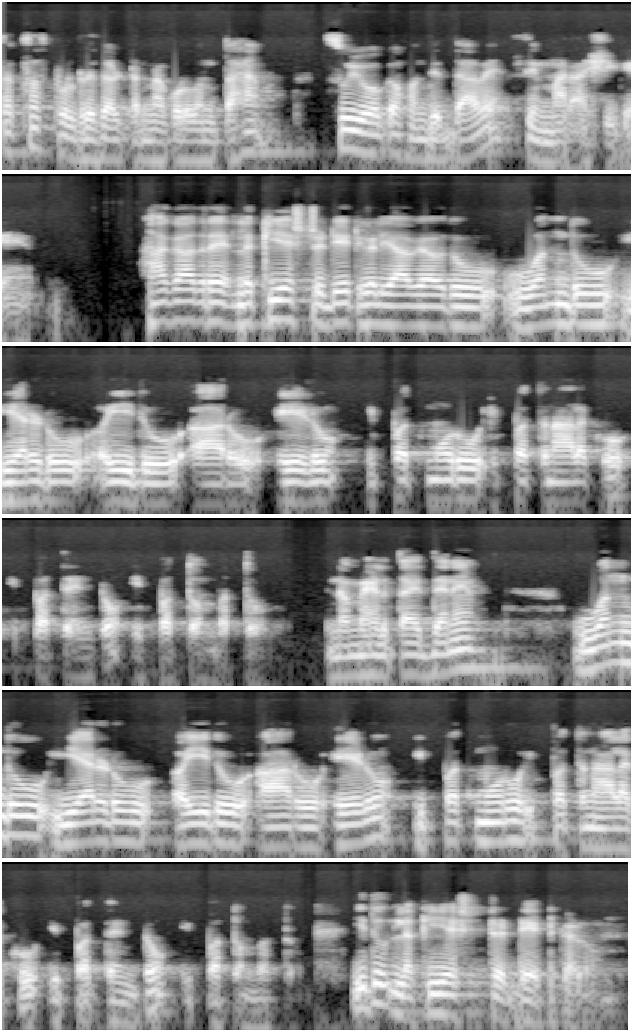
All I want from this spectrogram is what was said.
ಸಕ್ಸಸ್ಫುಲ್ ರಿಸಲ್ಟನ್ನು ಕೊಡುವಂತಹ ಸುಯೋಗ ಹೊಂದಿದ್ದಾವೆ ಸಿಂಹರಾಶಿಗೆ ಹಾಗಾದರೆ ಲಕ್ಕಿಯಷ್ಟು ಡೇಟ್ಗಳು ಯಾವ್ಯಾವುದು? ಒಂದು, ಎರಡು, ಐದು, ಆರು, ಏಳು ಇಪ್ಪತ್ತ್ಮೂರು ಇಪ್ಪತ್ತ್ನಾಲ್ಕು ಇಪ್ಪತ್ತೆಂಟು, ಇಪ್ಪತ್ತೊಂಬತ್ತು. ಇನ್ನೊಮ್ಮೆ ಹೇಳ್ತಾ ಇದ್ದೇನೆ. ಒಂದು, ಎರಡು, ಐದು, ಆರು, ಏಳು ಇಪ್ಪತ್ತ್ಮೂರು ಇಪ್ಪತ್ತ್ನಾಲ್ಕು ಇಪ್ಪತ್ತೆಂಟು, ಇಪ್ಪತ್ತೊಂಬತ್ತು. ಇದು ಲಕಿಯೆಸ್ಟ್ ಡೇಟ್ಗಳು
